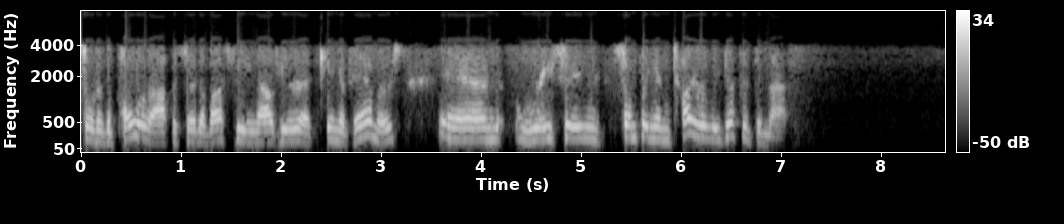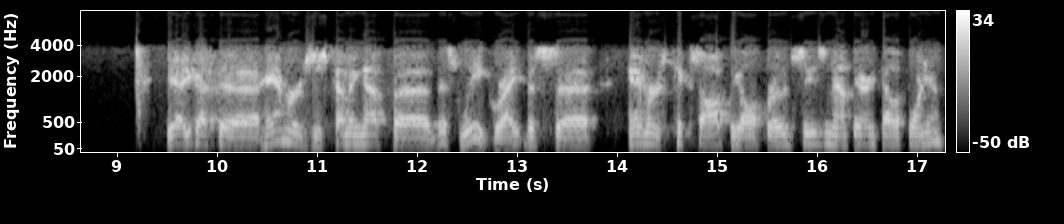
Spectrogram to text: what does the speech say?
sort of the polar opposite of us being out here at King of Hammers and racing something entirely different than that. Yeah, you got the Hammers is coming up uh, this week, right? This uh, Hammers kicks off the off-road season out there in California.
